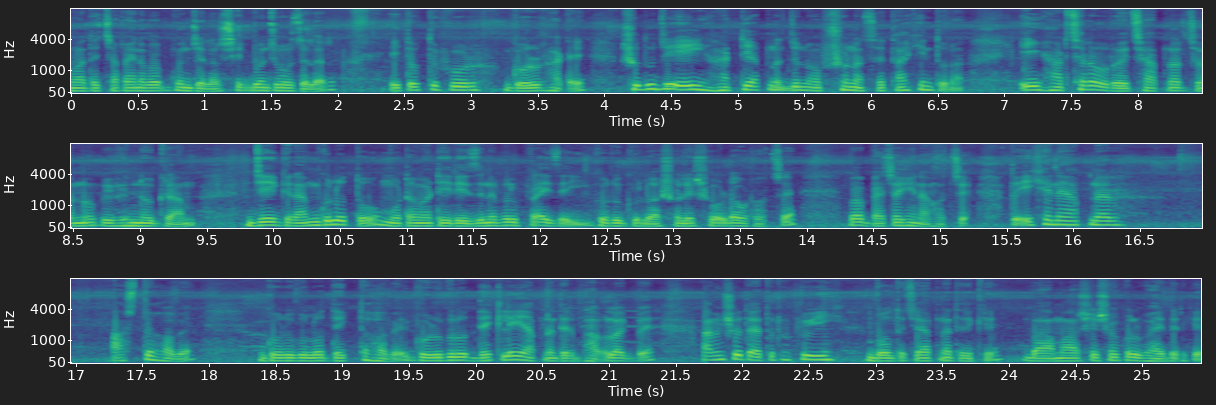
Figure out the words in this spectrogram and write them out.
আমাদের চাঁপাইনবাবগঞ্জ জেলার শেখগঞ্জ উপজেলার এই তক্তিপুর গরুর হাটে। শুধু যে এই হাটটি আপনার জন্য অপশন আছে তা কিন্তু না, এই হাট ছাড়াও রয়েছে আপনার জন্য বিভিন্ন গ্রাম। যে গ্রামগুলোতেও মোটামুটি রিজনেবল প্রাইসেই গরুগুলো আসলে সোল্ড আউট হচ্ছে বা বেচা কিনা হচ্ছে। তো এখানে আপনার আসতে হবে, গরুগুলো দেখতে হবে। গরুগুলো দেখলেই আপনাদের ভালো লাগবে। আমি শুধু এতটুকুই বলতে চাই আপনাদেরকে বা আমার সে সকল ভাইদেরকে,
